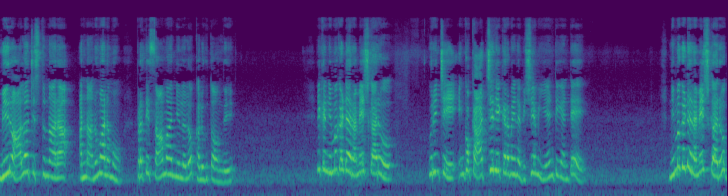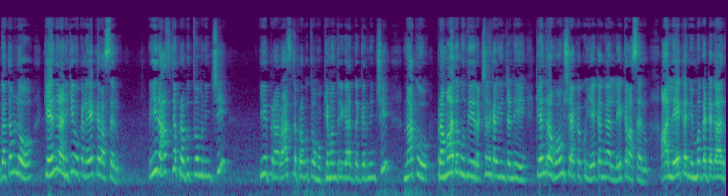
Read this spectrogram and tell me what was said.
మీరు ఆలోచిస్తున్నారా అన్న అనుమానము ప్రతి సామాన్యులలో కలుగుతోంది. ఇక నిమ్మగడ్డ రమేష్ గారు గురించి ఇంకొక ఆశ్చర్యకరమైన విషయం ఏంటి అంటే నిమ్మగడ్డ రమేష్ గారు గతంలో కేంద్రానికి ఒక లేఖ రాశారు. ఈ రాష్ట్ర ప్రభుత్వం నుంచి ఈ ప్ర రాష్ట్ర ప్రభుత్వ ముఖ్యమంత్రి గారి దగ్గర నుంచి నాకు ప్రమాదం ఉంది రక్షణ కలిగించండి. కేంద్ర హోంశాఖకు ఏకంగా లేఖ రాశారు. ఆ లేఖ నిమ్మగడ్డ గారు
